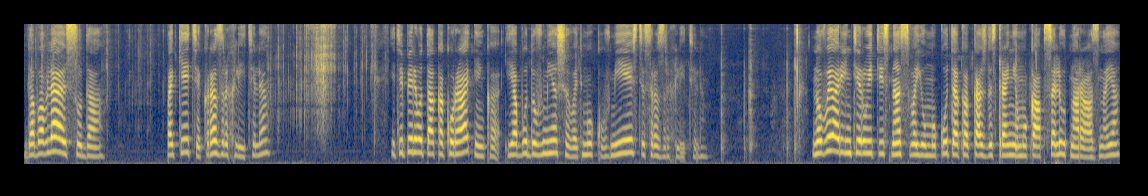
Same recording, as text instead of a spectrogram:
Добавляю сюда пакетик разрыхлителя. И теперь вот так аккуратненько я буду вмешивать муку вместе с разрыхлителем. Но вы ориентируетесь на свою муку, так как в каждой стране мука абсолютно разная.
